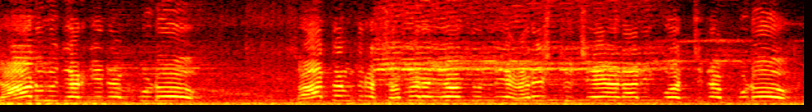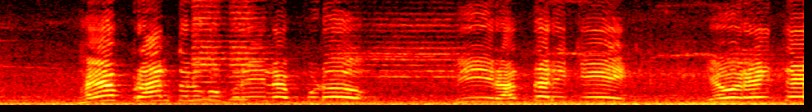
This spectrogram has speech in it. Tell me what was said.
దాడులు జరిగినప్పుడు స్వాతంత్ర సమర యోధుల్ని అరెస్టు చేయడానికి వచ్చినప్పుడు భయభ్రాంతులకు గురైనప్పుడు వీరందరికీ ఎవరైతే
